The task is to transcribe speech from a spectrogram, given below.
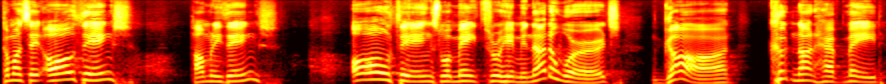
Come on, say all things. How many things? all things were made through him. In other words, God could not have made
